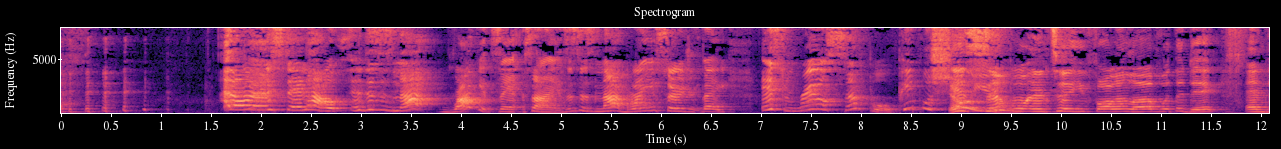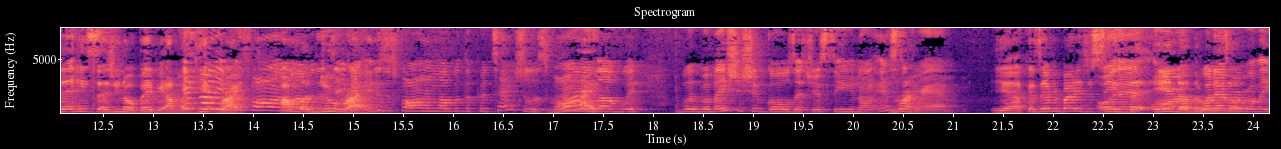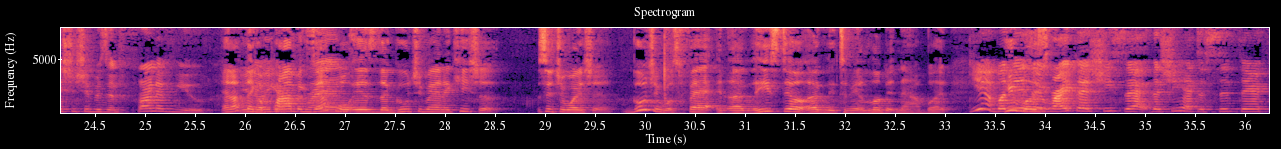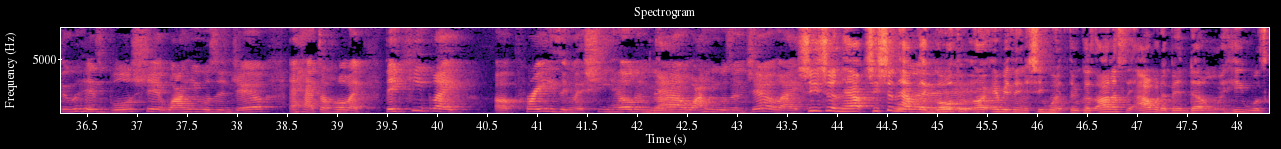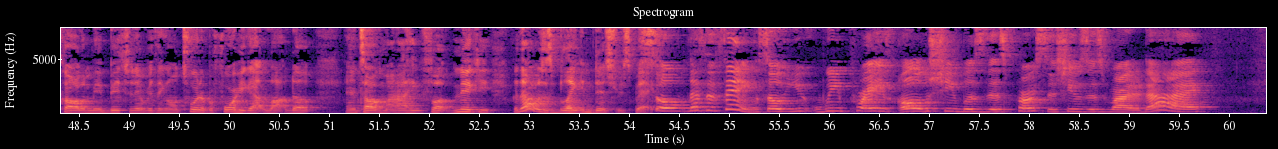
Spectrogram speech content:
I don't understand how this is not rocket science. This is not brain surgery. Like it's real simple. People show It's you. simple until you fall in love with the dick, and then he says, "You know, baby, I'm gonna It's get right. I'm gonna do dick. I right." think it's just falling in love with the potential. It's falling Right. in love with with relationship goals that you're seeing on Instagram. Yeah, because everybody just sees that- the end of the whatever result. relationship is in front of you. And I You think know, a prime example is the Gucci Mane and Keyshia situation. Gucci was fat and ugly. He's still ugly to me a little bit now, but Yeah, but is was- it right that she sat that she had to sit there through his bullshit while he was in jail and had to hold like they keep like uh, praising that she held him down while he was in jail. Like she shouldn't have. She shouldn't have to go through everything that she went through. Because honestly, I would have been done when he was calling me a bitch and everything on Twitter before he got locked up and talking about how he fucked Nicki. But that was just blatant disrespect. So that's the thing. So you we praise, oh, she was this person, she was this ride or die,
